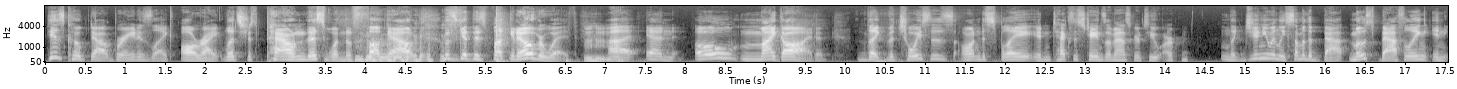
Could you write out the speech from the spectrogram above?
his coked out brain is like, all right, let's just pound this one the fuck out. let's get this fucking over with. Uh, and oh my god, like the choices on display in Texas Chainsaw Massacre 2 are like genuinely some of the ba- most baffling in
